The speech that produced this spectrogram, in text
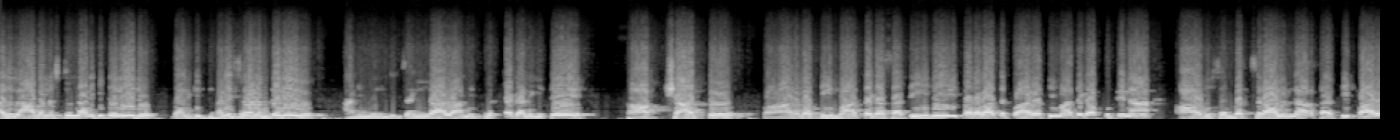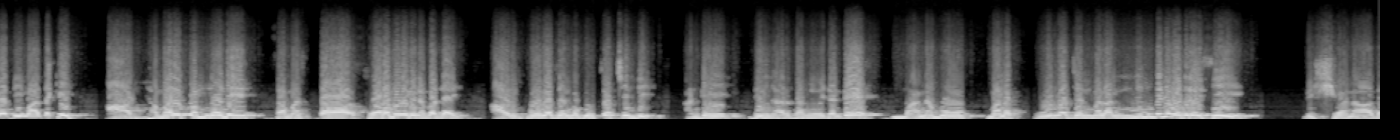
అది లాభ నష్టం దానికి తెలియదు దానికి ధ్వని స్వరణం తెలియదు అని మీరు నిజంగా అలా అని పుట్టగలిగితే సాక్షాత్ పార్వతీ మాతగా సతీదేవి తర్వాత పార్వతీ మాతగా పుట్టిన ఆరు సంవత్సరాలున్న సతీ పార్వతీ మాతకి ఆ ఢమరూపంలోనే సమస్త స్వరములు వినపడ్డాయి. ఆవిడకి పూర్వజన్మ గుర్తొచ్చింది. అంటే దీని అర్థం ఏమిటంటే మనము మన పూర్వజన్మలన్నింటినీ వదిలేసి విశ్వనాథ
